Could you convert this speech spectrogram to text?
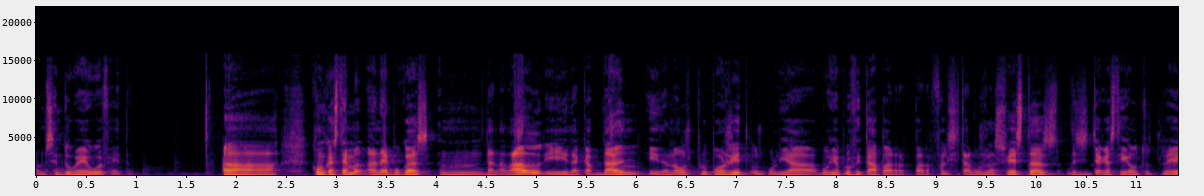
Em sento bé ho he fet. Uh, com que estem en èpoques mm, de Nadal i de Cap d'Any i de nous propòsits, us volia, volia aprofitar per, per felicitar-vos les festes, desitjar que estigueu tots bé,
